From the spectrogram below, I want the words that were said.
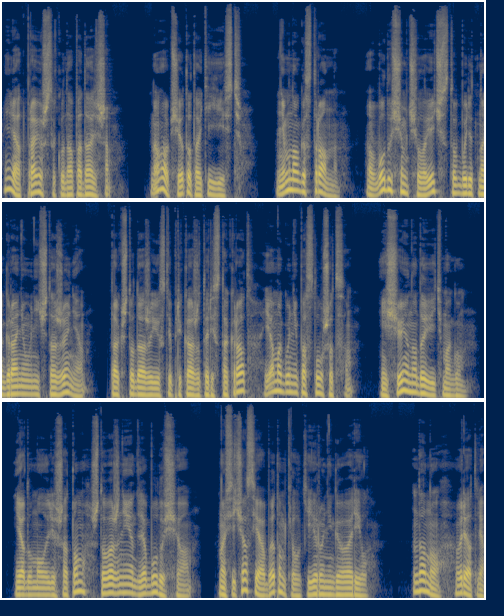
или отправишься куда подальше». Но вообще-то так и есть. Немного странно. В будущем человечество будет на грани уничтожения, так что даже если прикажет аристократ, я могу не послушаться. Еще я надавить могу. Я думал лишь о том, что важнее для будущего. Но сейчас я об этом Килкиру не говорил. Да ну, вряд ли.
